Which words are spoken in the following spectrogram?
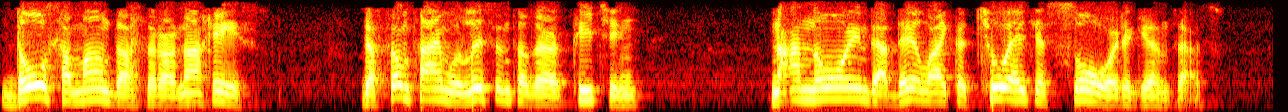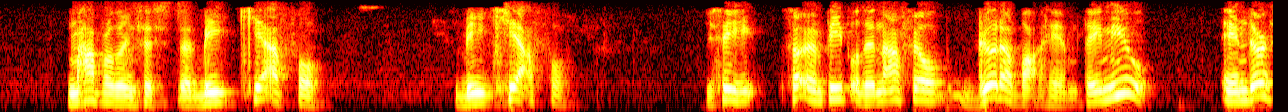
those among us that are not his that sometimes we listen to their teaching not knowing that they're like a two-edged sword against us. My brother and sister, be careful. Be careful. You see, certain people did not feel good about him. They knew. In their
